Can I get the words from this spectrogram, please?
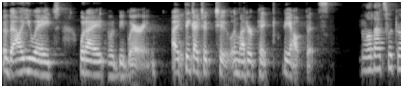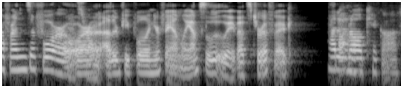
evaluate what I would be wearing. I think I took two and let her pick the outfits. Well, that's what girlfriends are for, That's or right. other people in your family. Absolutely. That's terrific. How did it Uh, all kick off?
